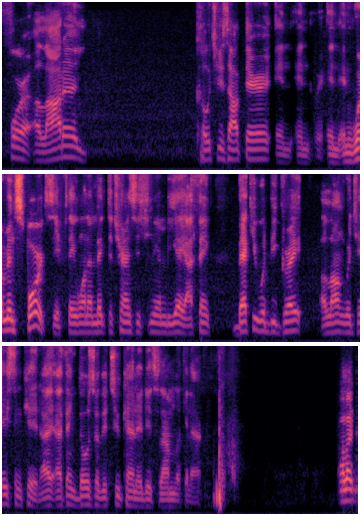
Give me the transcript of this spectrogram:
for a lot of coaches out there in in, in, in women's sports if they want to make the transition to the NBA. I think Becky would be great along with Jason Kidd. I, I think those are the two candidates that I'm looking at. I like,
